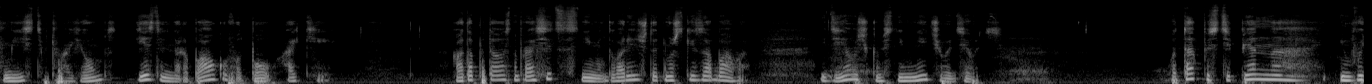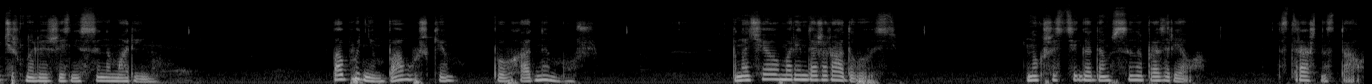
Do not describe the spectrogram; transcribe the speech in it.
вместе вдвоем ездили на рыбалку, футбол, хоккей. Когда пыталась напроситься с ними, говорили, что это мужские забавы, и девочкам с ним нечего делать. Вот так постепенно им вычеркнули из жизни сына Марину. По будням бабушки, по выходным муж. Поначалу Марина даже радовалась, но к шести годам сына прозрела. Страшно стало.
